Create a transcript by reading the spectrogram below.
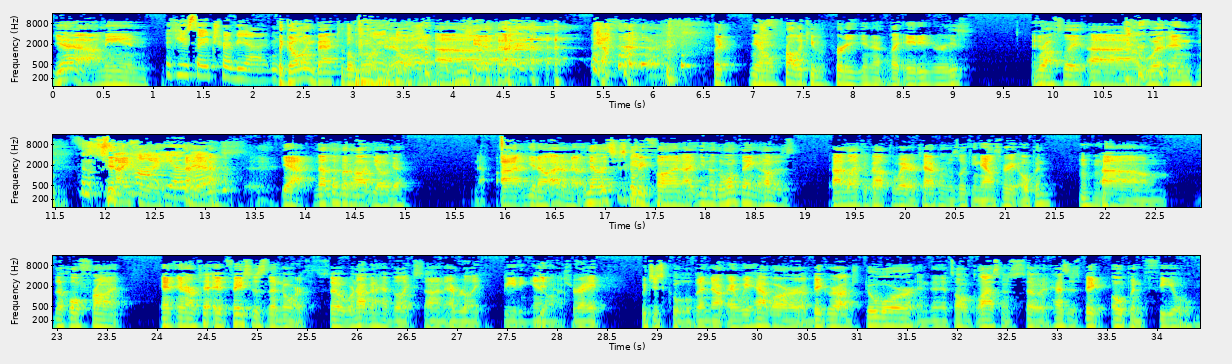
Yeah, I mean, If you say trivia, I'm- the going back to the warm milk. Uh, like you know, probably keep it pretty, you know, like eighty degrees, roughly. Uh, and some hot yoga. yeah, yeah, nothing but hot yoga. No, uh, you know, I don't know. No, it's just gonna be fun. I, you know, the one thing I was I like about the way our tap room is looking now, it's very open. Um, the whole front, and, and our ta- it faces the north, so we're not gonna have the like sun ever like beating in on us, right? Which is cool. But now, and we have our a big garage door, and then it's all glass, so it has this big open feel.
